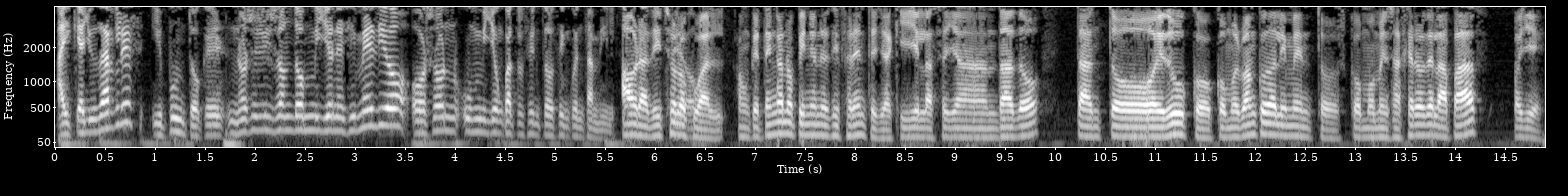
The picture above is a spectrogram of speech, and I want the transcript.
hay que ayudarles y punto, que no sé si son dos millones y medio o son un millón cuatrocientos cincuenta mil. Ahora, dicho lo cual, aunque tengan opiniones diferentes y aquí las hayan dado, tanto Educo como el Banco de Alimentos como Mensajeros de la Paz, oye,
